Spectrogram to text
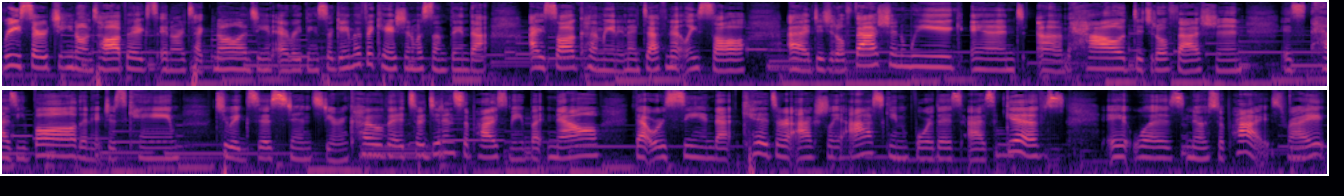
researching on topics in our technology and everything. So, gamification was something that I saw coming, and I definitely saw uh, Digital Fashion Week and um, how digital fashion is has evolved, and it just came to existence during COVID. So, it didn't surprise me. But now that we're seeing that kids are actually asking for this as gifts, it was no surprise, right?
